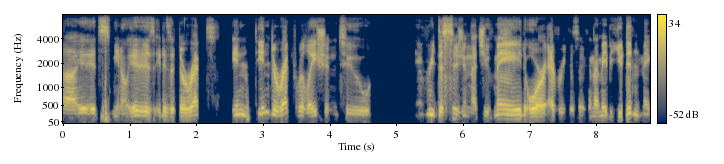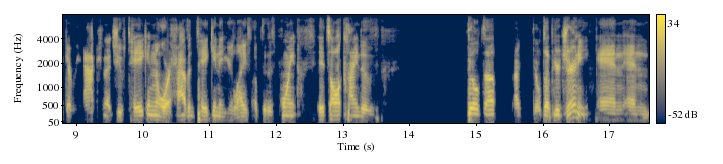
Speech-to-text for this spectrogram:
Uh, it's you know it is it is a direct in indirect relation to every decision that you've made or every decision that maybe you didn't make every action that you've taken or haven't taken in your life up to this point. It's all kind of built up uh, built up your journey and and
